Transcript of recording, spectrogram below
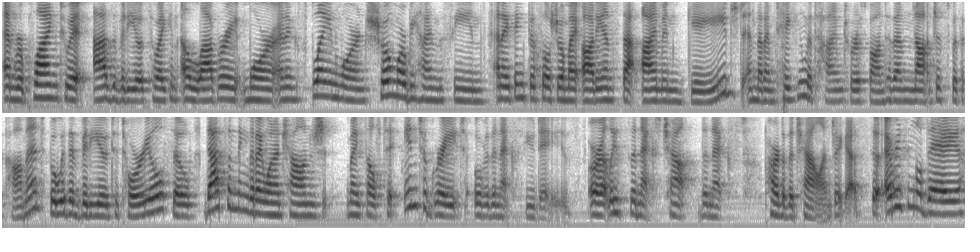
and replying to it as a video so I can elaborate more and explain more and show more behind the scenes. And I think this will show my audience that I'm engaged and that I'm taking the time to respond to them, not just with a comment, but with a video tutorial. So that's something that I wanna challenge myself to integrate over the next few days, or at least the next the next part of the challenge, I guess. So every single day,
